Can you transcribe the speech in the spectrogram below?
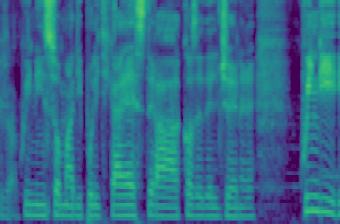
Esatto. quindi insomma di politica estera, cose del genere. Quindi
